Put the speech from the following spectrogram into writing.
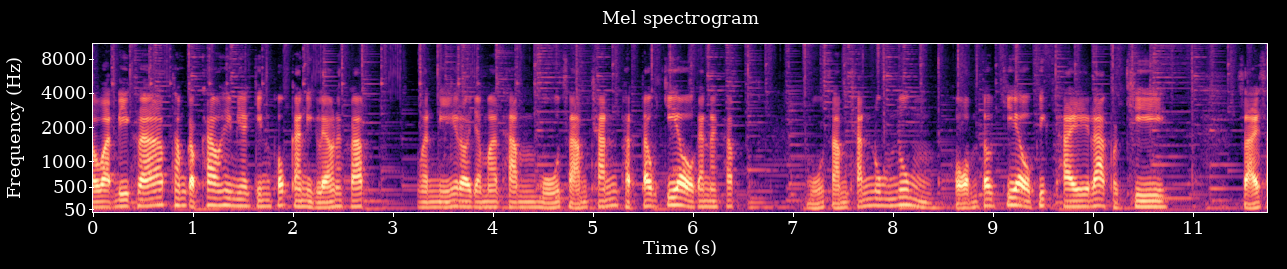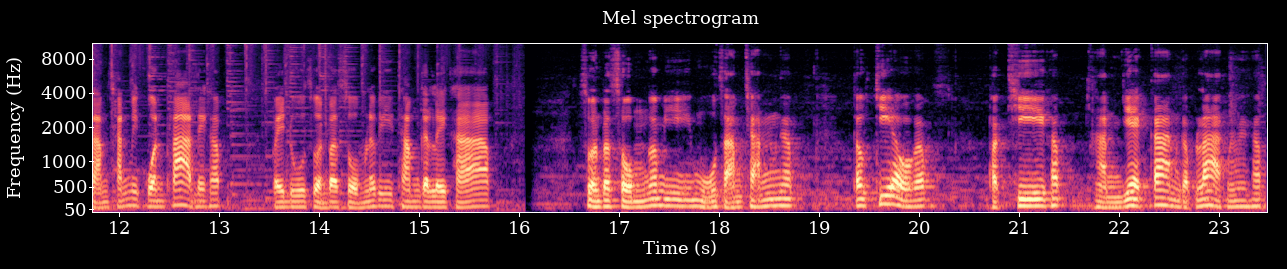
สวัสดีครับทำกับข้าวให้เมียกินพบกันอีกแล้วนะครับ วันนี้เราจะมาทำหมูสามชั้นผัดเต้าเจี้ยวกันนะครับ หมูสามชั้นนุ่มๆหอมเต้าเจี้ยวพริกไทยรากผักชี สายสามชั้นไม่ควรพลาดเลยครับ ไปดูส่วนผสมและวิธีทำกันเลยครับ ส่วนผสมก็มีหมูสามชั้นครับเต้าเจี้ยวครับ ผักชีครับ หั่นแยกก้านกับรากนะครับ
